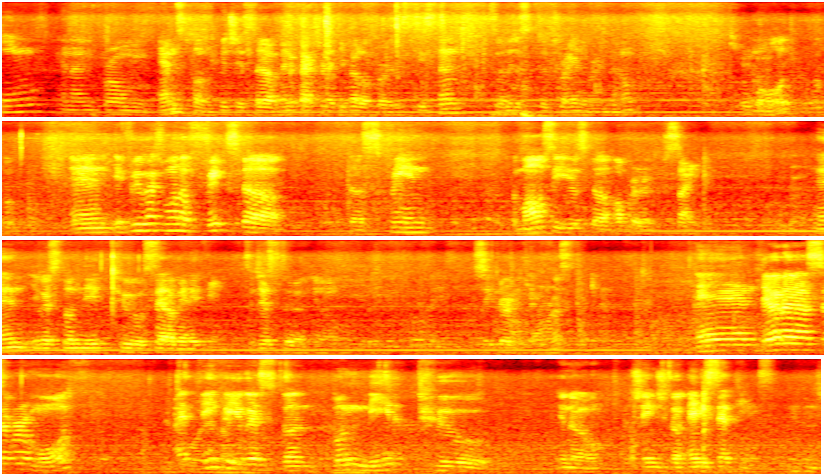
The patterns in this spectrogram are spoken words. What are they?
and I'm from Amston, which is the manufacturer developer system. So this is the training right now. And if you guys want to fix the the screen, the mouse use the upper side, and you guys don't need to set up anything. So just uh, you know security cameras. And there are several modes. I think you guys don't don't need to, you know, change the any settings.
